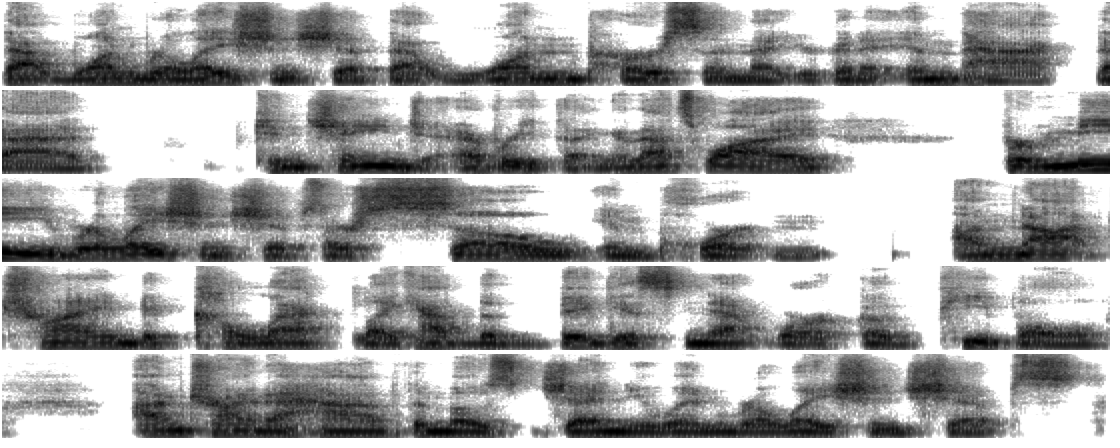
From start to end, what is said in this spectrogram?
that one relationship, that one person that you're going to impact that can change everything. And that's why, for me, relationships are so important. I'm not trying to collect, like, have the biggest network of people. I'm trying to have the most genuine relationships.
